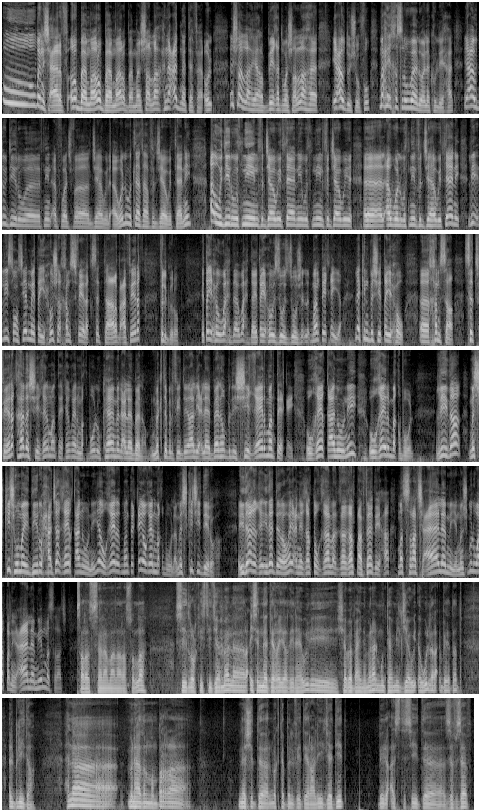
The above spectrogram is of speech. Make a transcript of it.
ومانيش عارف ربما ربما ربما إن شاء الله إحنا عندنا تفاؤل. إن شاء الله يا ربي غدوة إن شاء الله يعاودوا يشوفوا. ما حيخسروا والو على كل حال. يعاودوا يديروا آه، اثنين أفواج في الجهوي الأول وثلاثة في الجهوي الثاني أو يديروا اثنين في الجهوي الثاني واثنين في الجهوي آه، الأول واثنين في الجهوي الثاني. l'- l'essentiel ما يطيحوش خمس فرق ستة أربعة فرق في ال groupe. يطيحوا واحدة واحدة يطيحوا زوج زوج منطقية. لكن باش يطيحوا آه، خمسة ست فرق هذا الشيء غير منطقي وغير مقبول وكامل على بالهم. المكتب الفيدرالي على بالهم باللي الشيء غير منطقي وغير قانوني وغير مقبول. لذا ما شكيش هما يديروا حاجة غير قانونية وغير منطقية وغير مقبولة. ما شكيش يديروها. إذا إذا داروها يعني غلطوا غل- غلطة فادحة ما صراتش عالميا. مش نقول وطنيا عالميا ما صراتش الصلاة والسلام على رسول الله. السيد لوركيستي جمال رئيس النادي الرياضي الهاوي لشباب عين مران المنتمي الجهوي الأول لرابطة البليدة. إحنا من هذا المنبر نشد المكتب الفيدرالي الجديد برئاسة السيد زفزاف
